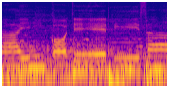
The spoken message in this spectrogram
ก่อเจดีสา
